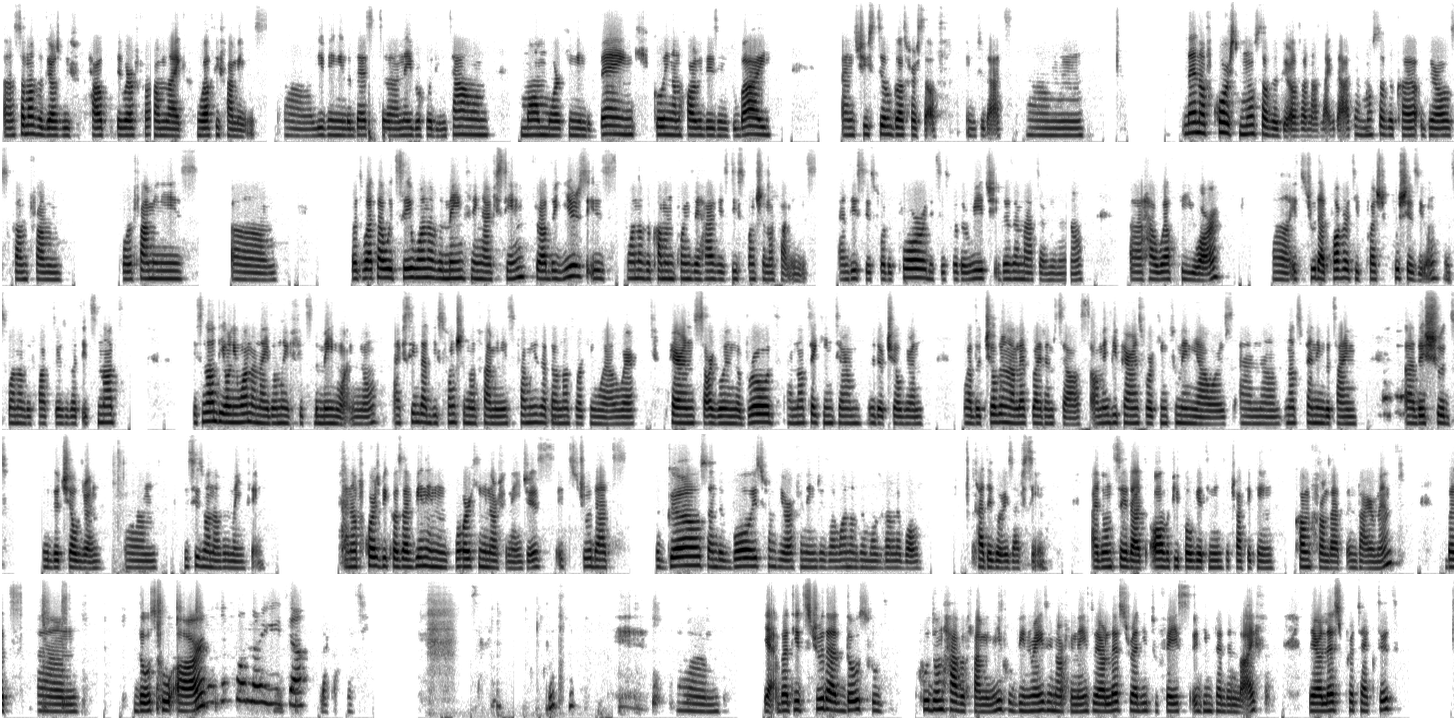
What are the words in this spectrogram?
Uh, some of the girls we've helped, they were from like wealthy families, uh, living in the best uh, neighborhood in town, mom working in the bank, going on holidays in Dubai, and she still got herself into that. Um, then, of course, most of the girls are not like that, and most of the girls come from poor families. Um, but what I would say, one of the main thing I've seen throughout the years is one of the common points they have is dysfunctional families and this is for the poor this is for the rich it doesn't matter you know uh, how wealthy you are uh, it's true that poverty push, pushes you it's one of the factors but it's not it's not the only one and i don't know if it's the main one you know i've seen that dysfunctional families families that are not working well where parents are going abroad and not taking time with their children where the children are left by themselves or maybe parents working too many hours and um, not spending the time uh, they should with the children. Um, this is one of the main things. And of course, because I've been in working in orphanages, it's true that the girls and the boys from the orphanages are one of the most vulnerable categories I've seen. I don't say that all the people getting into trafficking come from that environment, but um, those who are um, yeah, but it's true that those who who don't have a family, who've been raised in orphanage, they are less ready to face a dependent life. They are less protected.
